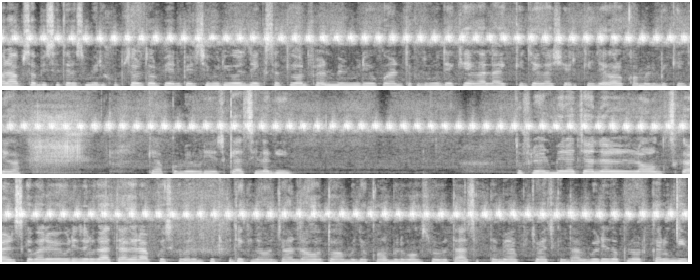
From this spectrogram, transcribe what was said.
और आप सब इसी तरह से मेरी खूबसूरत और प्यारी प्यारी सी वीडियोज़ देख सकें और फ्रेंड मेरी वीडियो को एंड तक ज़रूर देखिएगा लाइक कीजिएगा शेयर कीजिएगा और कमेंट भी कीजिएगा कि आपको मेरी वीडियोज़ कैसी लगी। तो फ्रेंड मेरा चैनल लॉन्ग स्कर्ट्स के बारे में वीडियो आता है अगर आपको इसके बारे में कुछ भी देखना हो, जानना हो तो आप मुझे कमेंट बॉक्स में बता सकते हैं। मैं आपकी चॉइस के मुताबिक वीडियोज़ अपलोड करूँगी।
